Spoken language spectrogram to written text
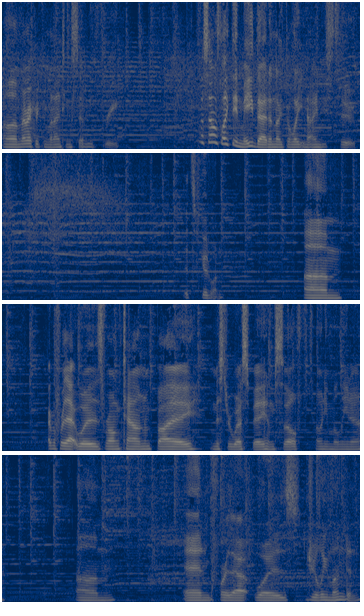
Um, that record came in 1973. It sounds like they made that in like the late 90s too. It's a good one. Um, right before that was Wrong Town by Mr. West Bay himself, Tony Molina. Um, and before that was Julie London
